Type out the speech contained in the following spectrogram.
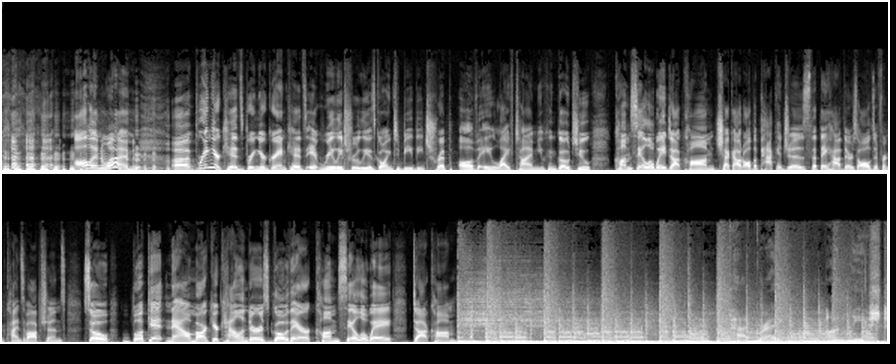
all in one. Uh, bring your kids, bring your grandkids. It really, truly is going to be the trip of a lifetime. You can go to comesailaway.com, check out all the packages that they have. There's all different kinds of options. So book it now, mark your calendars, go there, comesailaway.com. Unleashed.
